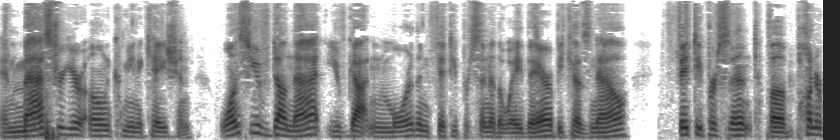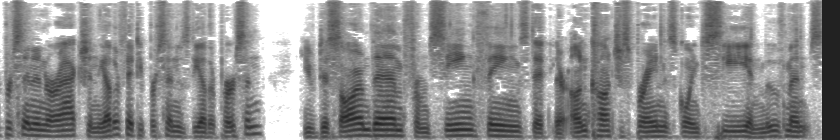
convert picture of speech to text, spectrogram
and master your own communication. Once you've done that, you've gotten more than 50% of the way there because now 50% of a 100% interaction, the other 50% is the other person. You've disarmed them from seeing things that their unconscious brain is going to see and movements,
